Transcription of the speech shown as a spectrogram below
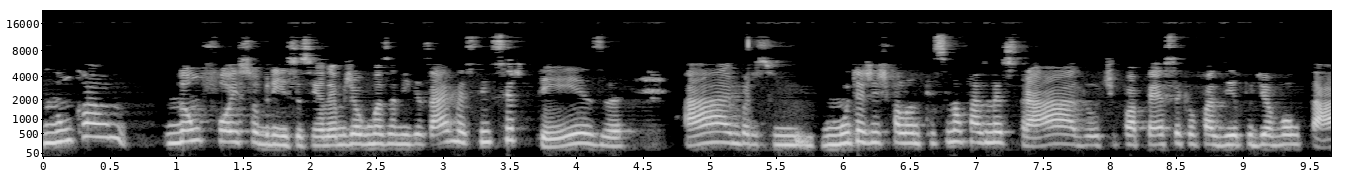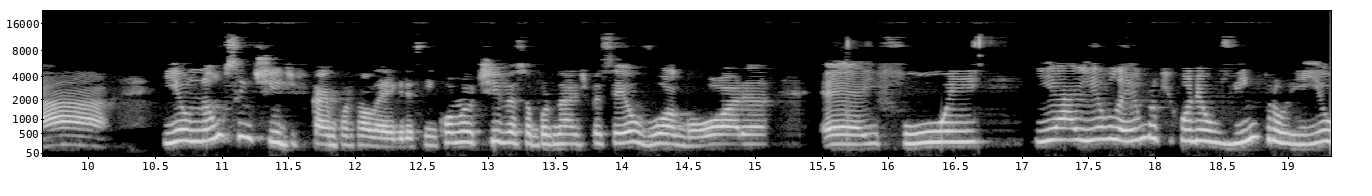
nunca não foi sobre isso, assim, eu lembro de algumas amigas, ai, mas tem certeza? Ai, muita gente falando que você não faz mestrado, tipo, a peça que eu fazia podia voltar. E eu não senti de ficar em Porto Alegre, assim, como eu tive essa oportunidade, pensei, eu vou agora, é, e fui. E aí eu lembro que quando eu vim para o Rio,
